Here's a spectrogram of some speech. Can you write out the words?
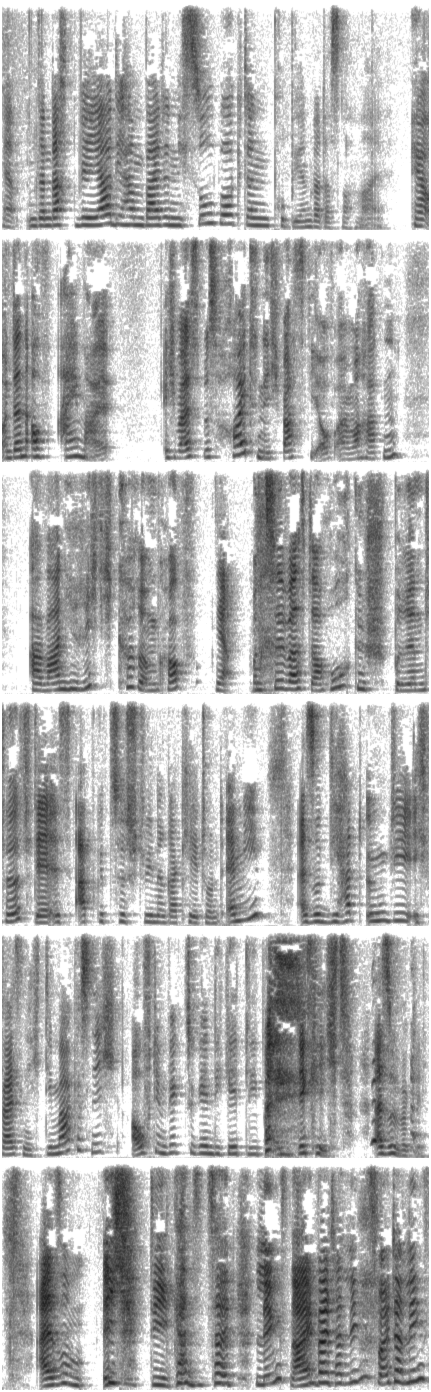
Ja, und dann dachten wir, ja, die haben beide nicht so Bock, dann probieren wir das nochmal. Ja, und dann auf einmal, ich weiß bis heute nicht, was die auf einmal hatten, aber waren die richtig Kürre im Kopf Ja, und Silver ist da hochgesprintet. der ist abgezischt wie eine Rakete. Und Emmy, also die hat irgendwie, ich weiß nicht, die mag es nicht, auf dem Weg zu gehen, die geht lieber in Dickicht. Also wirklich. Also ich die ganze Zeit links, nein, weiter links, weiter links.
